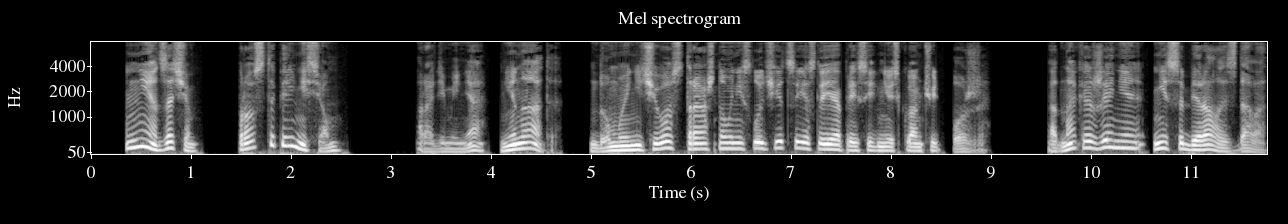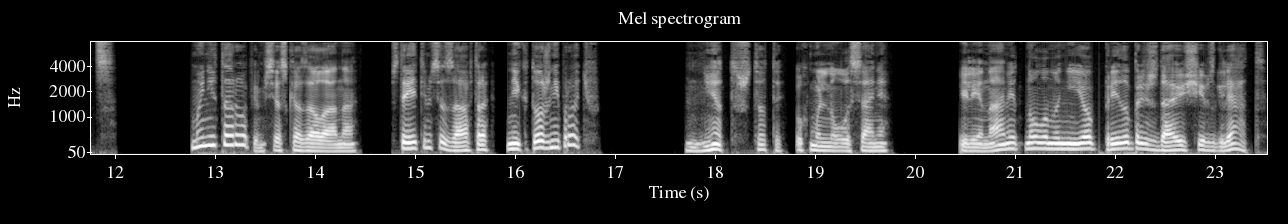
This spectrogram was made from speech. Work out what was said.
— Нет, зачем? Просто перенесем. — Ради меня? Не надо. Думаю, ничего страшного не случится, если я присоединюсь к вам чуть позже. Однако Женя не собиралась сдаваться. — Мы не торопимся, — сказала она. — Встретимся завтра. Никто же не против. — Нет, что ты, — ухмыльнулась Аня. Ильина метнула на нее предупреждающий взгляд.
